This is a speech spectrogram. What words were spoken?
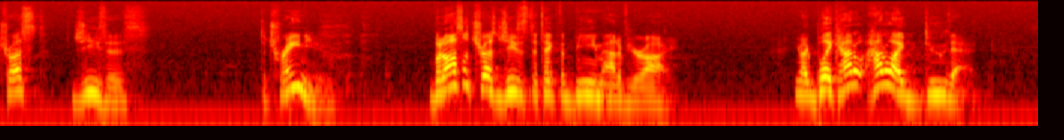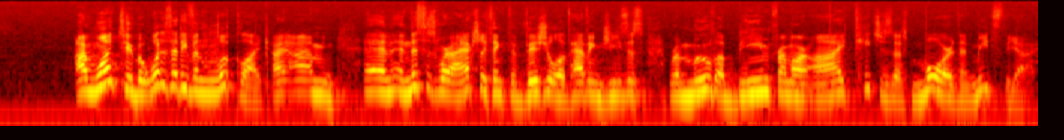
Trust Jesus to train you, but also trust Jesus to take the beam out of your eye. You're like, Blake, how do, how do I do that? I want to, but what does that even look like? I, I mean, and, and this is where I actually think the visual of having Jesus remove a beam from our eye teaches us more than meets the eye.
